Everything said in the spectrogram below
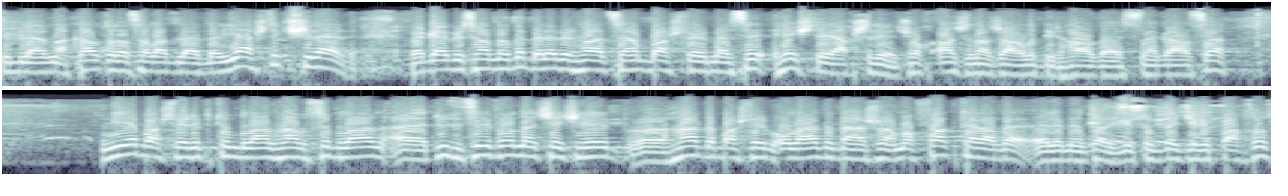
bir-birlərini nakauta da sala bilərdilər. Yaşlı kişilərdir və qəbirstanlıqda belə bir hadisənin baş verməsi heç də yaxşı deyil. Çox acınacaqlı bir halda əslində qalsa. Niyə baş verib bütün bunların hamısı bunların e, düzdür telefonla çəkilib, e, harda baş verib onları da danışır, amma fakt hər halda elementar YouTube-da girib baxsınız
